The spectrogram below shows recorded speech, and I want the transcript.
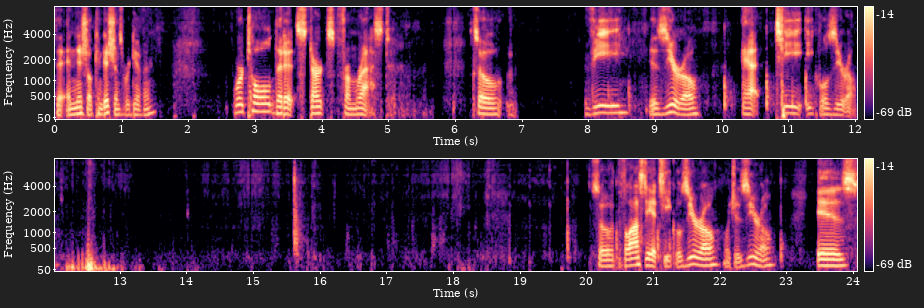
the initial conditions we're given, we're told that it starts from rest. So V is 0 at t equals 0. So the velocity at t equals 0, which is 0, is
